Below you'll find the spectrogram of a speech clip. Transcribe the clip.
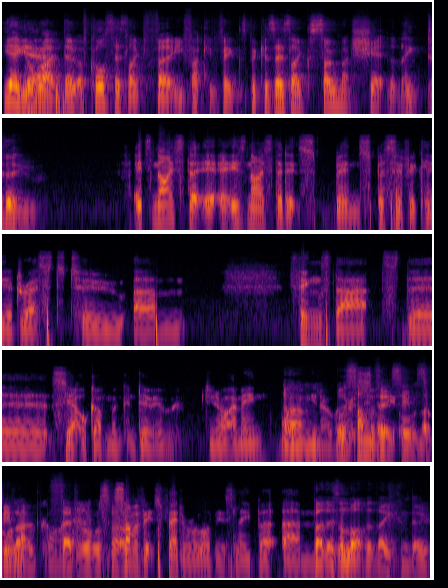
yeah you're Yeah. right. There, of course, there's like thirty fucking things because there's like so much shit that they do. it's nice that it, it is nice that it's been specifically addressed to um, things that the Seattle government can do. Do you know what I mean? Well, Um, you know, well, some of it or seems to be like local. federal as well. Some of it's federal, obviously, but um, but there's a lot that they can do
